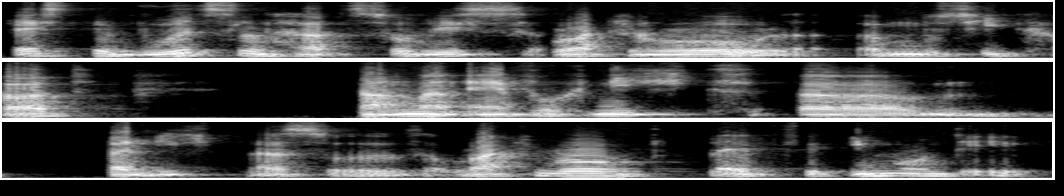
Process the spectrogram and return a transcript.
feste Wurzeln hat, so wie es Rock'n'Roll äh, Musik hat, kann man einfach nicht ähm, vernichten. Also Rock'n'Roll bleibt für immer und ewig.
